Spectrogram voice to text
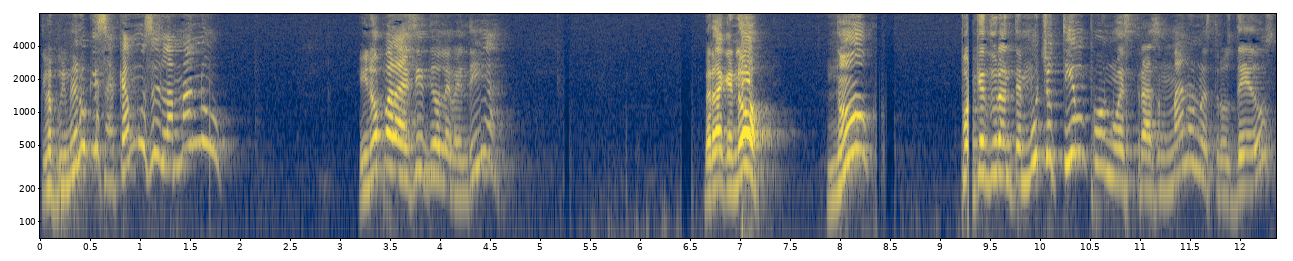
Lo primero que sacamos es la mano. Y no para decir Dios le bendiga. ¿Verdad que no? No. Porque durante mucho tiempo nuestras manos, nuestros dedos,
